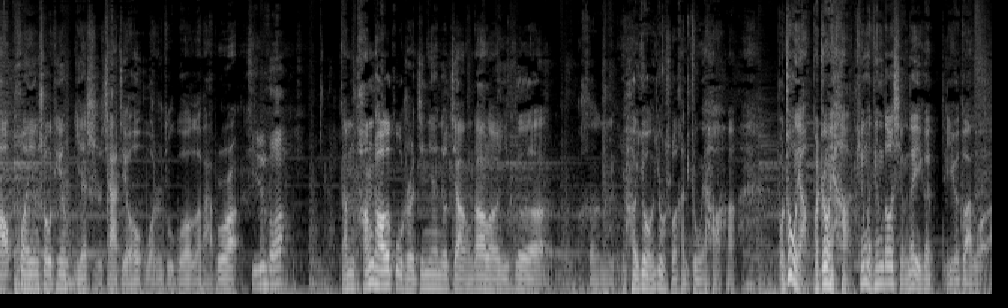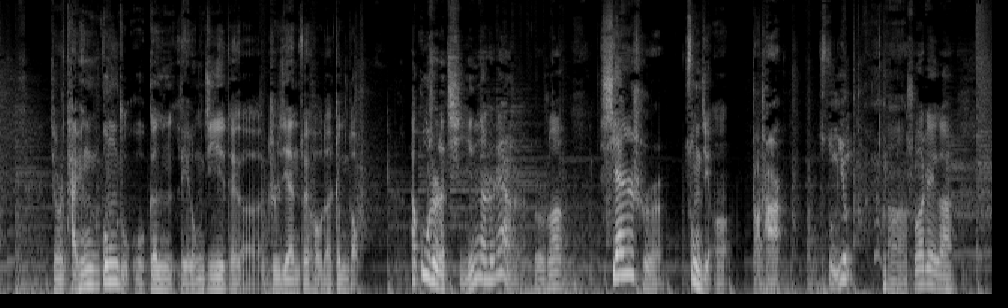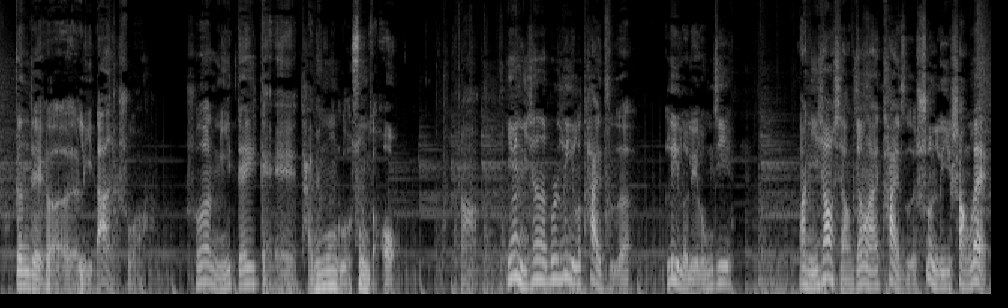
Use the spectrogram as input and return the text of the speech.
好，欢迎收听《野史下酒》，我是主播恶把波。细菌佛，咱们唐朝的故事今天就讲到了一个很 又又又说很重要哈，不重要不重要，听不听都行的一个一个段落了，就是太平公主跟李隆基这个之间最后的争斗。它故事的起因呢是这样的，就是说先是宋璟找茬儿宋应，啊、说这个跟这个李旦说，说你得给太平公主送走啊，因为你现在不是立了太子，立了李隆基啊，你要想将来太子顺利上位，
